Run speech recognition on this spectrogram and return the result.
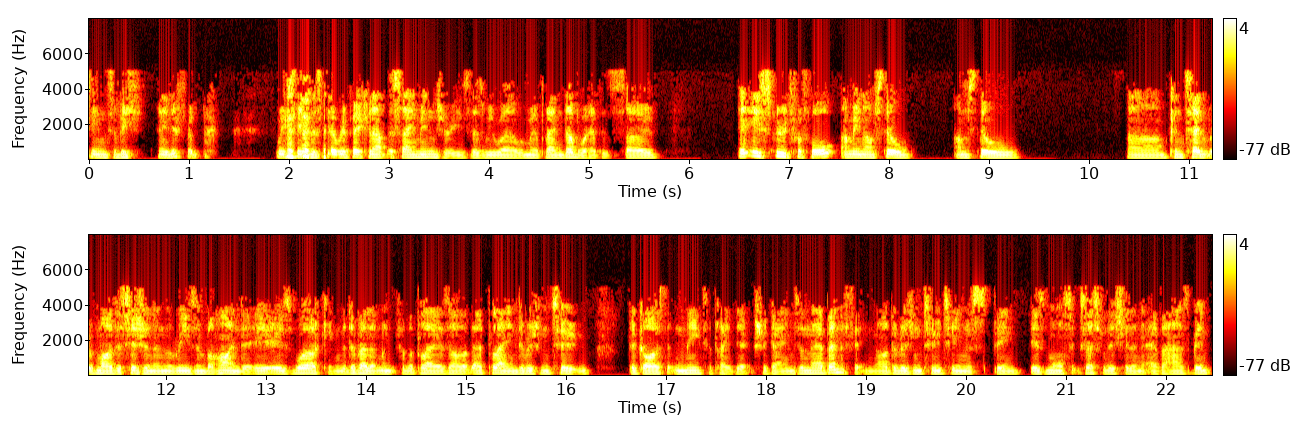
seem to be any different. We seem to still be picking up the same injuries as we were when we were playing double headers. So it is food for thought. I mean, I'm still I'm still um, content with my decision and the reason behind it. It is working. The development for the players are that they're playing Division Two the guys that need to play the extra games, and they're benefiting. Our Division Two team is being is more successful this year than it ever has been.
